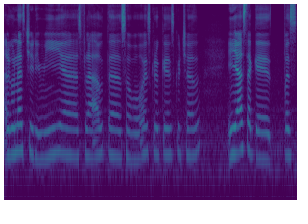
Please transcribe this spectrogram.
algunas chirimías, flautas, oboes, creo que he escuchado. Y hasta que, pues,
